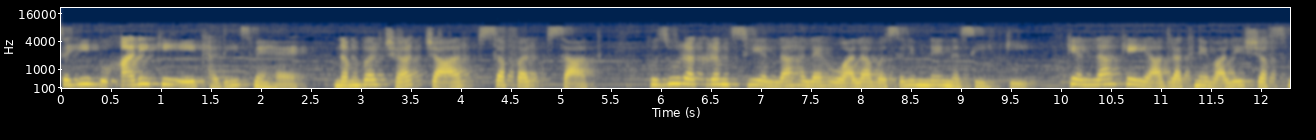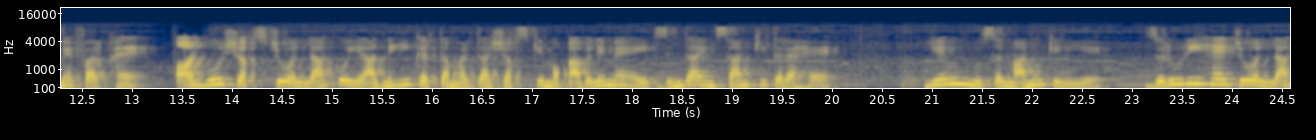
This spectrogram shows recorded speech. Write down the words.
صحیح بخاری کی ایک حدیث میں ہے۔ نمبر چھ، چار سفر سات۔ حضور اکرم صلی اللہ علیہ وآلہ وسلم نے نصیحت کی کہ اللہ کے یاد رکھنے والے شخص میں فرق ہے۔ اور وہ شخص جو اللہ کو یاد نہیں کرتا مردہ شخص کے مقابلے میں ایک زندہ انسان کی طرح ہے۔ یہ ان مسلمانوں کے لیے ضروری ہے جو اللہ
